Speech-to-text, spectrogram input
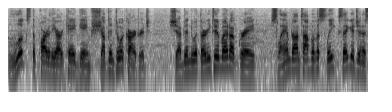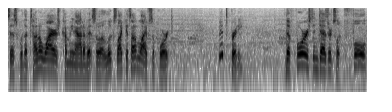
looks the part of the arcade game shoved into a cartridge, shoved into a 32 bit upgrade, slammed on top of a sleek Sega Genesis with a ton of wires coming out of it so it looks like it's on life support. It's pretty. The forest and deserts look full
